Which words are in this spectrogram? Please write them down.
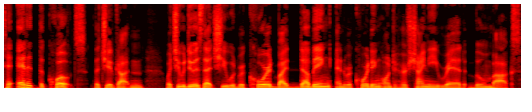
to edit the quotes that she had gotten, what she would do is that she would record by dubbing and recording onto her shiny red boombox.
